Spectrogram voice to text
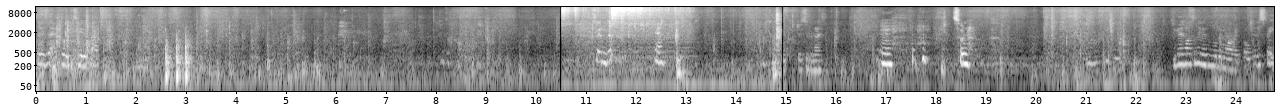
So this is actually two. So this, Yeah. Just super nice. 음. 술. So you guys want something that's a little bit more like open space?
